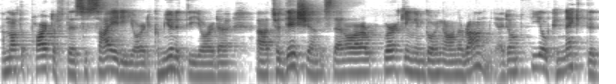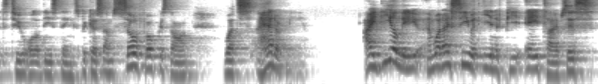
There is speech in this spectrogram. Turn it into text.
I'm not a part of the society or the community or the uh, traditions that are working and going on around me. I don't feel connected to all of these things because I'm so focused on what's ahead of me. Ideally, and what I see with ENFP A types is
